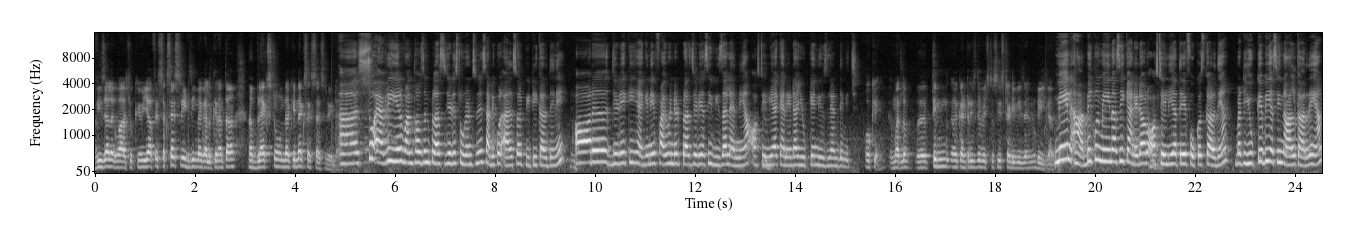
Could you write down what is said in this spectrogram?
ਵੀਜ਼ਾ ਲਗਵਾ ਚੁੱਕੇ ਹੋ ਜਾਂ ਫਿਰ ਸਕਸੈਸ ਰੇਟ ਦੀ ਮੈਂ ਗੱਲ ਕਰਾਂ ਤਾਂ ਬਲੈਕ ਸਟੋਨ ਦਾ ਕਿੰਨਾ ਕੁ ਸਕਸੈਸ ਰੇਟ ਹੈ? ਸੋ ਐਵਰੀ ਈਅਰ 1000 ਪਲੱਸ ਜਿਹੜੇ ਸਟੂਡੈਂਟਸ ਨੇ ਸਾਡੇ ਕੋਲ ਆਇਲਸ ਔਰ ਪੀਟੀ ਕਰਦੇ ਨੇ ਔਰ ਜਿਹੜੇ ਕੀ ਹੈਗੇ ਨੇ 500 ਪਲੱਸ ਜਿਹੜੇ ਅਸੀਂ ਵੀਜ਼ਾ ਲੈਣੇ ਆ ਆਸਟ੍ਰੇਲੀਆ ਕੈਨੇਡਾ ਯੂਕੇ ਨਿਊਜ਼ੀਲੈਂਡ ਦੇ ਵਿੱਚ। ਓਕੇ ਮਤਲਬ ਤਿੰਨ ਕੰਟਰੀਜ਼ ਦੇ ਵਿੱਚ ਤੁਸੀਂ ਸਟੱਡੀ ਵੀਜ਼ਾ ਨੂੰ ਡੀਲ ਕਰਦੇ ਮੇਨ ਹਾਂ ਬਿਲਕੁਲ ਮੇਨ ਅਸੀਂ ਕੈਨੇਡਾ ਔਰ ਆਸਟ੍ਰੇਲੀਆ ਤੇ ਫੋਕਸ ਕਰਦੇ ਹਾਂ ਬਟ ਯੂਕੇ ਵੀ ਅਸੀਂ ਨਾਲ ਕਰ ਰਹੇ ਹਾਂ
